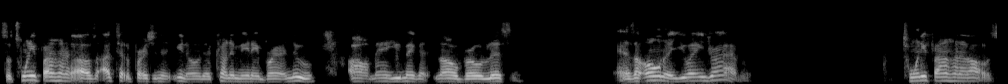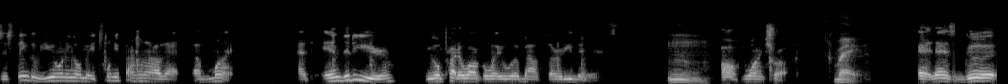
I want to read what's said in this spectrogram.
So twenty five hundred dollars, I tell the person that you know they're coming to me and they brand new. Oh man, you make a no, bro. Listen, as an owner, you ain't driving. Twenty five hundred dollars. Just think of you only gonna make twenty five hundred dollars a month. At the end of the year, you're gonna probably walk away with about thirty bands Mm, off one truck right. and that's good.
